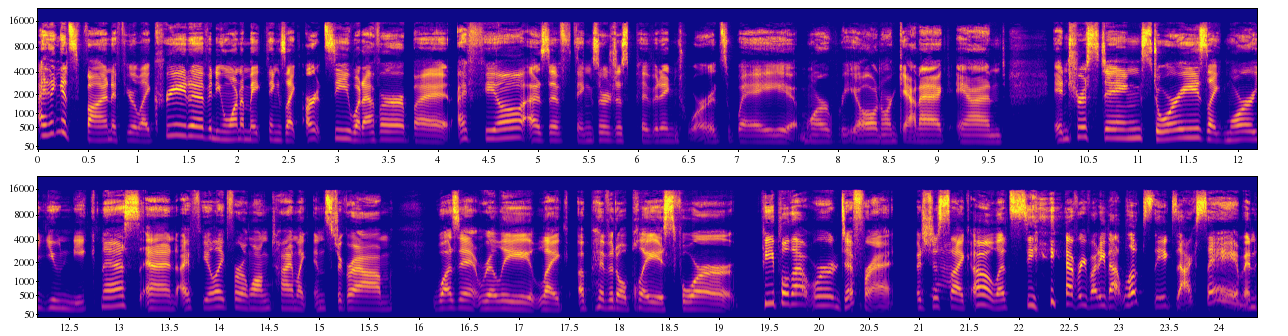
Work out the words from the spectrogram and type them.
I think it's fun if you're like creative and you want to make things like artsy, whatever. But I feel as if things are just pivoting towards way more real and organic and interesting stories, like more uniqueness. And I feel like for a long time, like Instagram wasn't really like a pivotal place for people that were different. It's yeah. just like, oh, let's see everybody that looks the exact same and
